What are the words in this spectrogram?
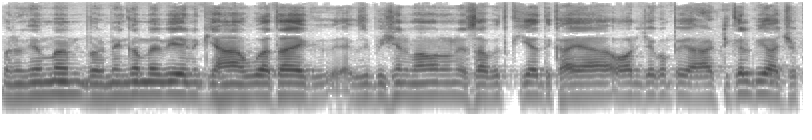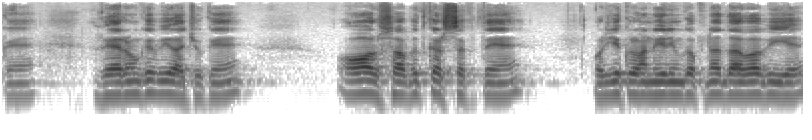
बर्मिंगम बर्मिंगम में भी इनके यहाँ हुआ था एक एग्जीबिशन वहाँ उन्होंने साबित किया, दिखाया और जगहों पे आर्टिकल भी आ चुके हैं, गैरों के भी आ चुके हैं और साबित कर सकते हैं। और ये कुरान करीम का अपना दावा भी है।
